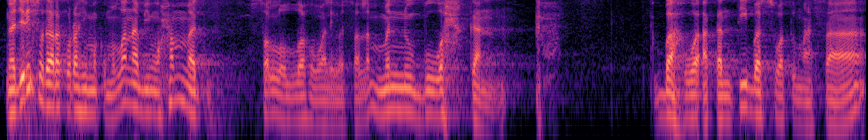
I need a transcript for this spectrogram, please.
Nah, jadi saudaraku rahimakumullah Nabi Muhammad sallallahu alaihi wasallam menubuahkan bahwa akan tiba suatu masa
